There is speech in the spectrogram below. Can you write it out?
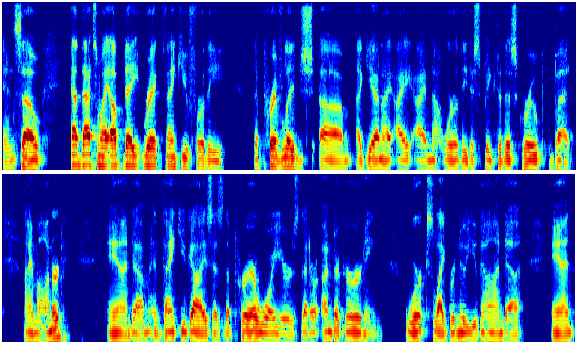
And so uh, that's my update rick. Thank you for the the privilege. Um, again I, I i'm not worthy to speak to this group but i'm honored. And um, and thank you guys as the prayer warriors that are undergirding works like renew uganda and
